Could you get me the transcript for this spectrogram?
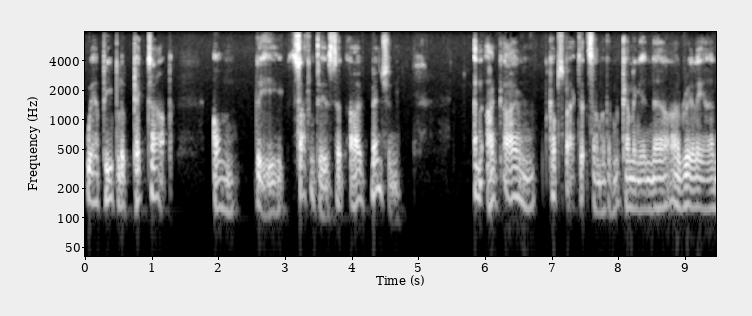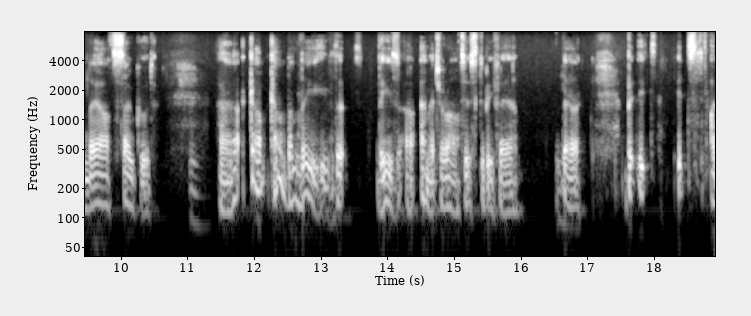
where people have picked up on the subtleties that I've mentioned. And I, am gobsmacked at some of them coming in now. I really am. They are so good. Mm. Uh, I can't, can't believe that these are amateur artists, to be fair. Yeah. but it's it's I,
